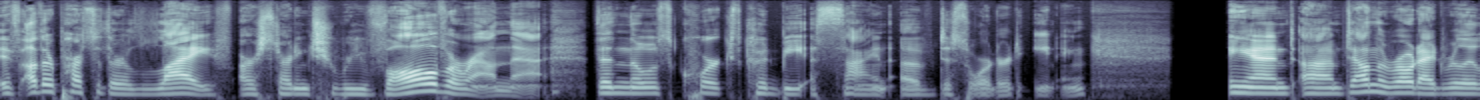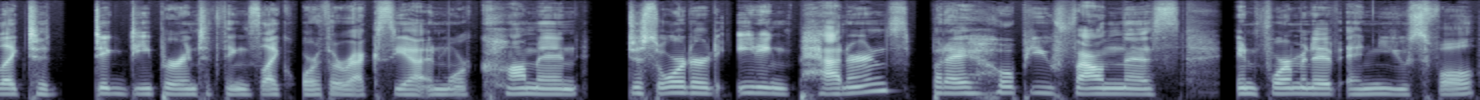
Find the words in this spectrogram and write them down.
if other parts of their life are starting to revolve around that, then those quirks could be a sign of disordered eating. And um, down the road, I'd really like to dig deeper into things like orthorexia and more common disordered eating patterns, but I hope you found this informative and useful.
